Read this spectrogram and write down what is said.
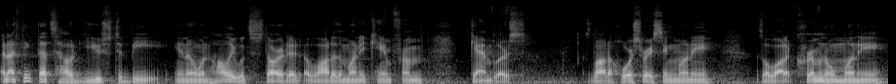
And I think that's how it used to be. You know, when Hollywood started, a lot of the money came from gamblers. There's a lot of horse racing money, there's a lot of criminal money.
